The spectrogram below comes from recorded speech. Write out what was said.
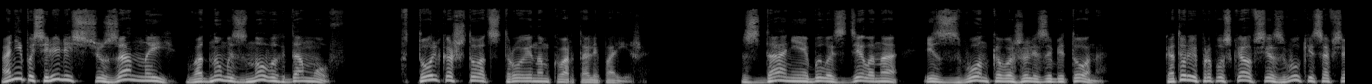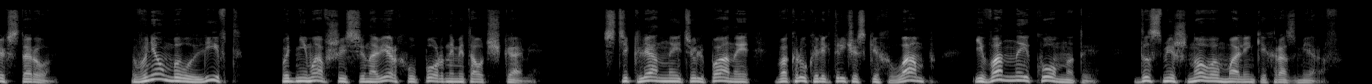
Они поселились с Сюзанной в одном из новых домов, в только что отстроенном квартале Парижа. Здание было сделано из звонкого железобетона, который пропускал все звуки со всех сторон. В нем был лифт, поднимавшийся наверх упорными толчками, стеклянные тюльпаны вокруг электрических ламп и ванные комнаты до смешного маленьких размеров.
